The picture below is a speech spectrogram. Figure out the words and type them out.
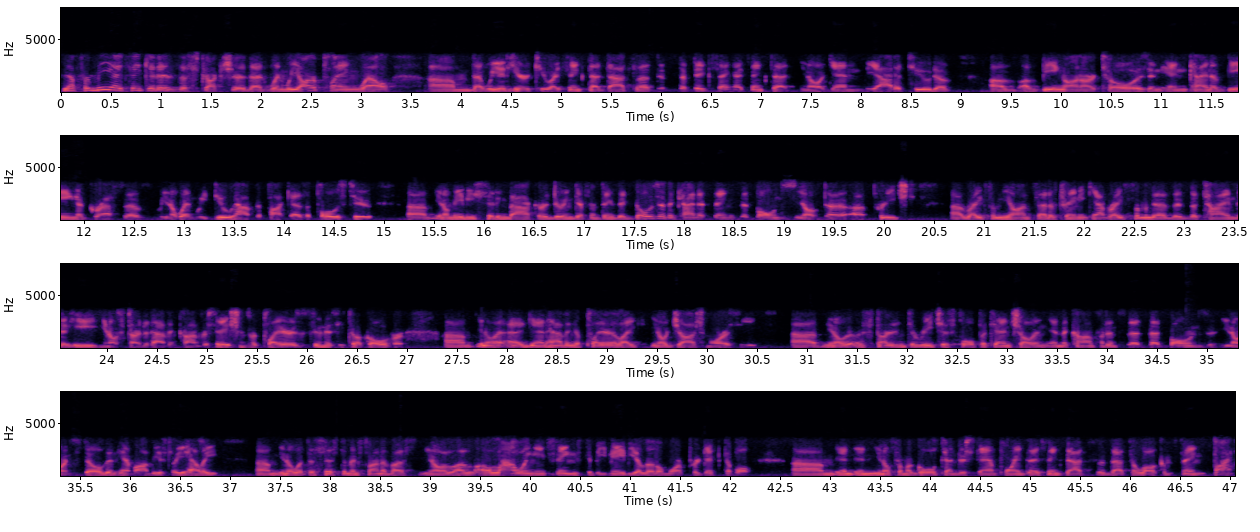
Yeah, for me, I think it is the structure that when we are playing well, um, that we adhere to. I think that that's a, the, the big thing. I think that you know again the attitude of of, of being on our toes and, and kind of being aggressive, you know, when we do have the puck as opposed to, um, you know, maybe sitting back or doing different things. That those are the kind of things that Bones, you know, uh, uh, preached uh, right from the onset of training camp, right from the, the, the time that he, you know, started having conversations with players as soon as he took over. Um, you know, again, having a player like, you know, Josh Morrissey, uh, you know, starting to reach his full potential and, and the confidence that, that Bones, you know, instilled in him. Obviously, Helly, um, you know, with the system in front of us, you know, allowing things to be maybe a little more predictable. Um, and, and, you know, from a goaltender standpoint, I think that's, that's a welcome thing. But,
